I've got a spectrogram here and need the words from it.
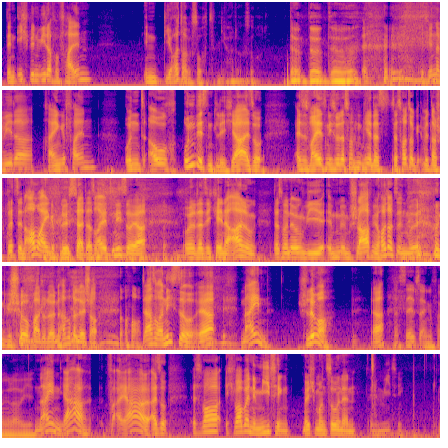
Denn ich bin wieder verfallen in die Hotdog-Sucht. Die Hotdog-Sucht. Ich bin da wieder reingefallen und auch unwissentlich, ja. Also, also es war jetzt nicht so, dass man mir das, das Hotdog mit einer Spritze in den Arm eingeflößt hat. Das war jetzt nicht so, ja. Oder dass ich, keine Ahnung, dass man irgendwie im, im Schlaf mir Hotdogs in den Mund geschoben hat oder in andere Löcher. Oh, Das war nicht so, ja. Nein, schlimmer. Ja. hast selbst angefangen, oder wie? Nein, ja, ja, also es war, ich war bei einem Meeting, möchte man es so nennen. Bei einem Meeting.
